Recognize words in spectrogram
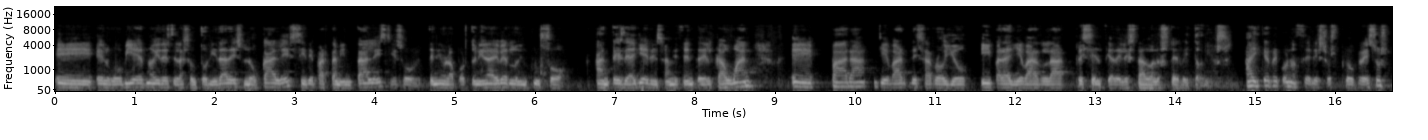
eh, el gobierno y desde las autoridades locales y departamentales, y eso he tenido la oportunidad de verlo incluso antes de ayer en San Vicente del Caguán, eh, para llevar desarrollo y para llevar la presencia del Estado a los territorios. Hay que reconocer esos progresos.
